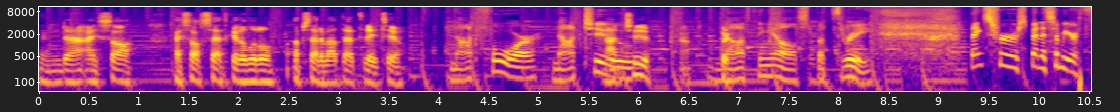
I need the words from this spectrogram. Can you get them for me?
and uh, I saw I saw Seth get a little upset about that today too. Not four, not two, Not two, no, nothing else but three. Thanks for spending some of your th-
